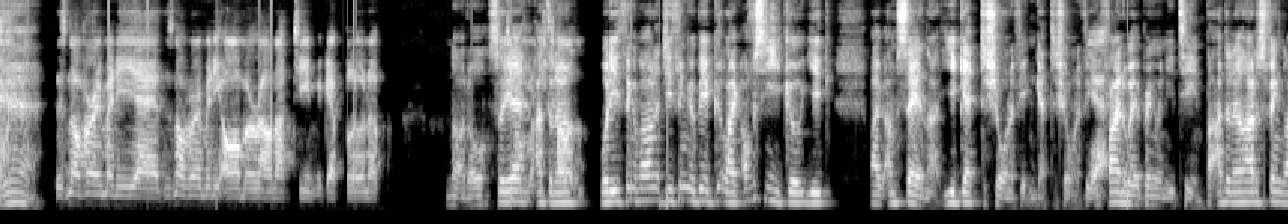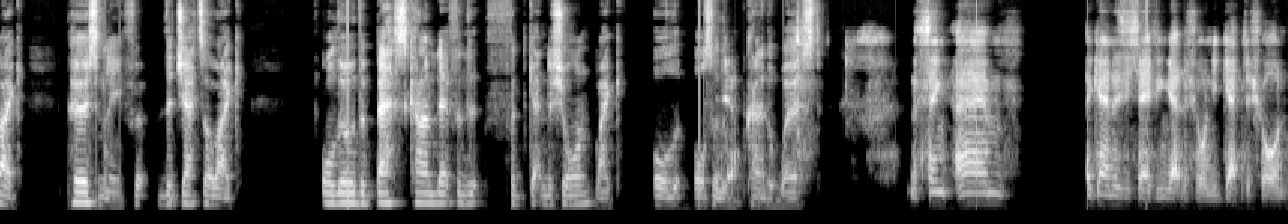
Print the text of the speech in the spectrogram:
yeah, There's not very many. Uh, there's not very many armor around that team to get blown up. not at all. So yeah, I don't know. What do you think about it? Do you think it'd be a good like? Obviously, you go you like I'm saying that you get Deshaun if you can get Deshaun if you Yeah. can find a way to bring him into your team. But I don't know. I just think like personally for the Jets are like, although the best candidate for the for getting Deshaun, like all also the, Yeah. kind of the worst. The thing, um, again, as you say, if you can get to Sean, you get to Sean.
